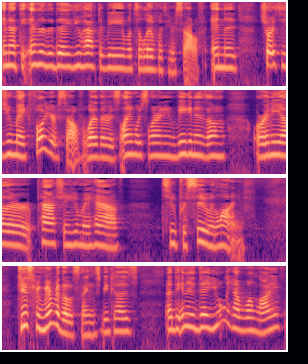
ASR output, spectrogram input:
And at the end of the day, you have to be able to live with yourself and the choices you make for yourself, whether it's language learning, veganism, or any other passion you may have to pursue in life. Just remember those things because at the end of the day, you only have one life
